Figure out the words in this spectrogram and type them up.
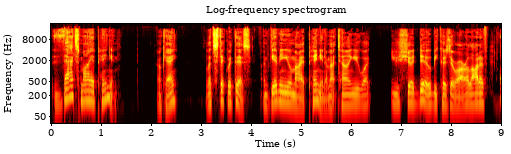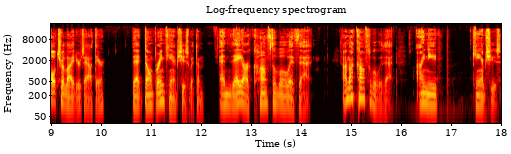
that's my opinion. Okay? Let's stick with this. I'm giving you my opinion. I'm not telling you what you should do because there are a lot of ultralighters out there that don't bring camp shoes with them and they are comfortable with that. I'm not comfortable with that. I need camp shoes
